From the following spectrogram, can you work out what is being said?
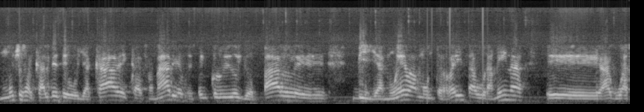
muchos alcaldes de Boyacá, de Casanare, donde está incluido Yopal, eh, Villanueva, Monterrey, Tauramina, eh, Agua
